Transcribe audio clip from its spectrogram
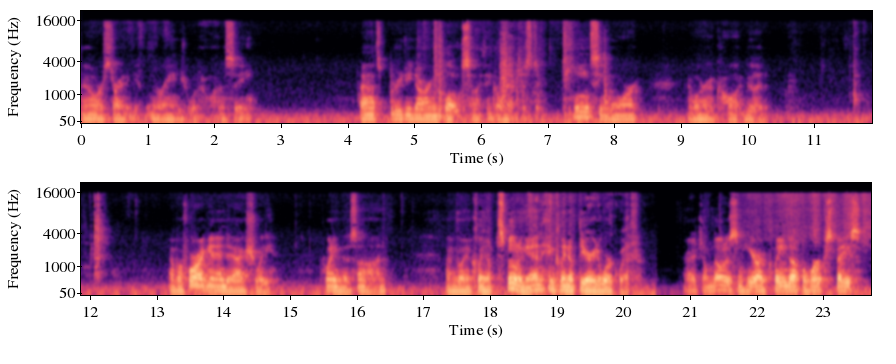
Now we're starting to get the range of what I want to see. That's pretty darn close. I think I'll add just a teensy more and we're to call it good. Now before I get into actually putting this on, I'm going to clean up the spoon again and clean up the area to work with. All right, you'll notice in here I've cleaned up a workspace,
